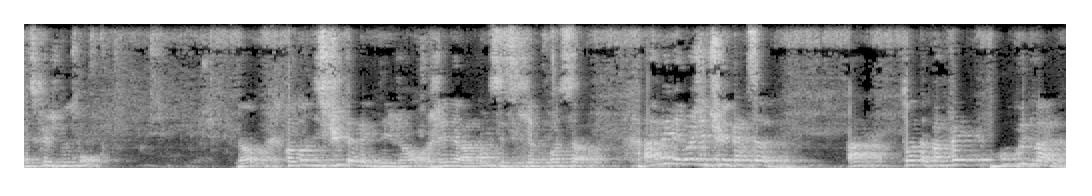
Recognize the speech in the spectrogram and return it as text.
Est-ce que je me trompe? Non? Quand on discute avec des gens, généralement, c'est ce qui ressort. Ah oui, mais moi j'ai tué personne. Ah, toi, t'as pas fait beaucoup de mal.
